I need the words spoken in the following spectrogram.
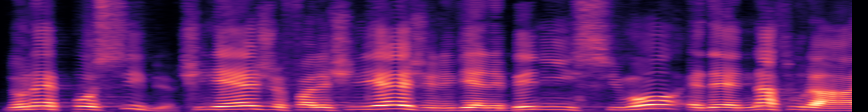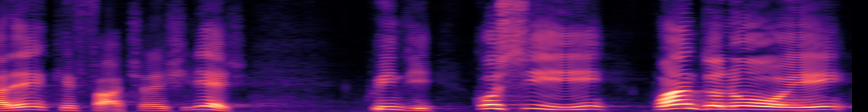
Non è possibile. Il ciliegio fa le ciliegie, gli viene benissimo ed è naturale che faccia le ciliegie. Quindi così quando noi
